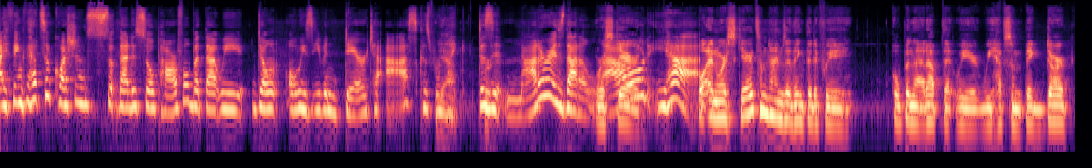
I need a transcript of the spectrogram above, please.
I think that's a question so, that is so powerful, but that we don't always even dare to ask because we're Yeah. like, does it matter? Is that allowed? scared. Yeah. well and we're scared sometimes i think that if we open that up that we we have some big dark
